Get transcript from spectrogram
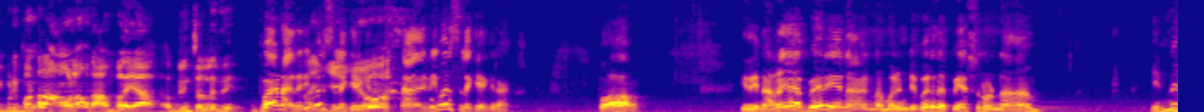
இப்படி பண்றான் அவன்லாம் ஒரு ஆம்பளையா அப்படின்னு சொல்லுது. இப்ப நான் ரிவர்ஸ்ல. கேக்குறேன். நான் ரிவர்ஸ்ல கேக்குறேன். இப்போ இது நிறைய பேர் நான் நம்ம ரெண்டு பேரும் இதை பேசணும்னா என்ன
